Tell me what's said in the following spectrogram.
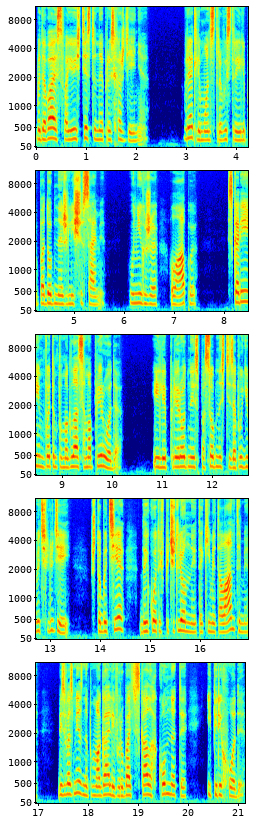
выдавая свое естественное происхождение. Вряд ли монстры выстроили бы подобное жилище сами. У них же лапы. Скорее им в этом помогла сама природа. Или природные способности запугивать людей, чтобы те, да и коты, впечатленные такими талантами, безвозмездно помогали вырубать в скалах комнаты и переходы.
